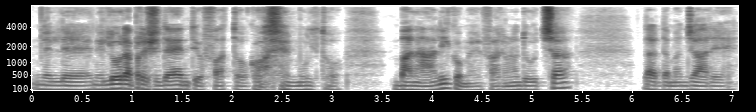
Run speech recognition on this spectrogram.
nelle, nell'ora precedente ho fatto cose molto banali come fare una doccia, dar da mangiare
